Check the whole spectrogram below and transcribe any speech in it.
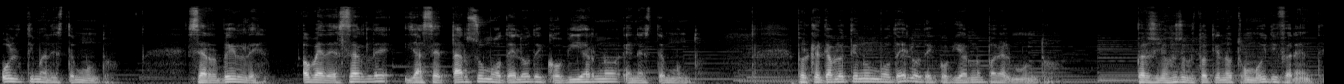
última en este mundo, servirle, obedecerle y aceptar su modelo de gobierno en este mundo. Porque el diablo tiene un modelo de gobierno para el mundo, pero el Señor Jesucristo tiene otro muy diferente.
